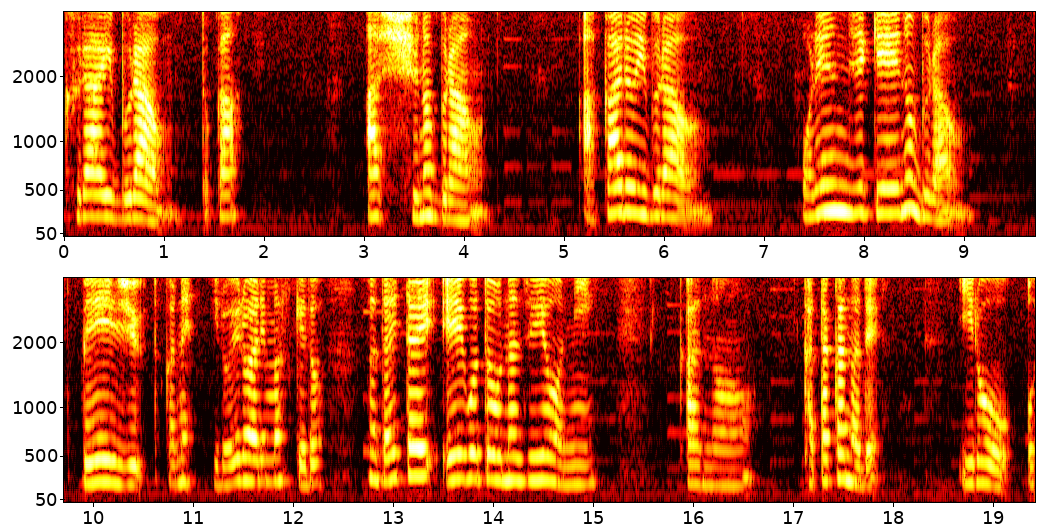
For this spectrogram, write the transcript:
暗いブラウンとかアッシュのブラウン明るいブラウンオレンジ系のブラウンベージュとかねいろいろありますけど、まあ、大体英語と同じようにあのカタカナで色を教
